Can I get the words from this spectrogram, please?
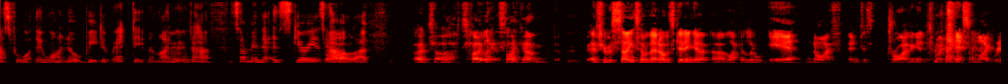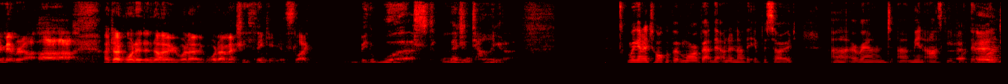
ask for what they want and it'll be direct even like Mm. stuff something that is scary as Oh. hell like Uh, oh, totally. It's like um, as she was saying some of that, I was getting a uh, like a little air knife and just driving it into my chest. I'm like, remember, ah, I don't want her to know what I what I'm actually thinking. It's like be the worst. Imagine telling her. we're going to talk a bit more about that on another episode uh, around uh, men asking for what they and want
